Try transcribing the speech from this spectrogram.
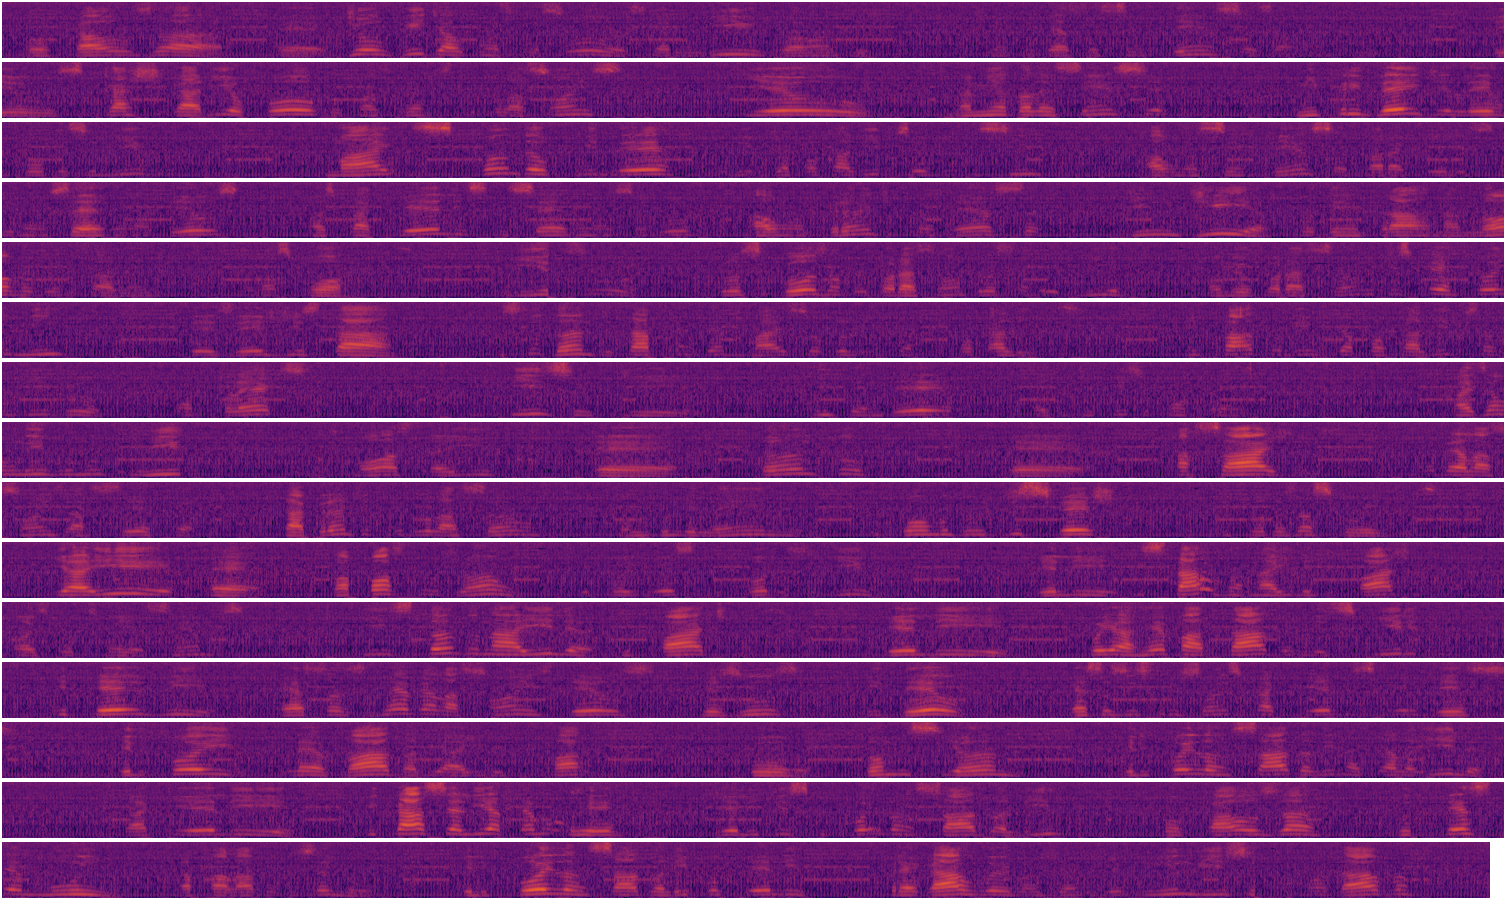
por causa é, de ouvir de algumas pessoas que era um livro onde tinha diversas sentenças, onde Deus castigaria o povo com as grandes tribulações. E eu, na minha adolescência, me privei de ler um pouco esse livro, mas quando eu fui ler o livro de Apocalipse, eu vi que sim, há uma sentença para aqueles que não servem a Deus, mas para aqueles que servem ao Senhor, há uma grande promessa de um dia poder entrar na Nova Jerusalém pelas portas. E isso trouxe gozo ao meu coração, trouxe alegria ao meu coração e despertou em mim o desejo de estar estudando, de estar aprendendo mais sobre o livro de Apocalipse. De fato, o livro de Apocalipse é um livro complexo, difícil de entender, é de difícil compreensão, mas é um livro muito rico, que nos mostra aí é, tanto é, passagens, revelações acerca da grande tribulação, como do milênio, como do desfecho de todas as coisas. E aí, é, o apóstolo João, que foi o escritor desse livro, ele estava na ilha de Fátima, nós todos conhecemos, e estando na ilha de Fátima, ele foi arrebatado no espírito e teve essas revelações, Deus, Jesus, lhe deu essas instruções para que ele escrevesse. Ele foi levado ali à ilha de Fátima por Domiciano, ele foi lançado ali naquela ilha para que ele ficasse ali até morrer. E ele disse que foi lançado ali por causa do testemunho da palavra do Senhor. Ele foi lançado ali porque ele pregava o evangelho genuíno e isso incomodava,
